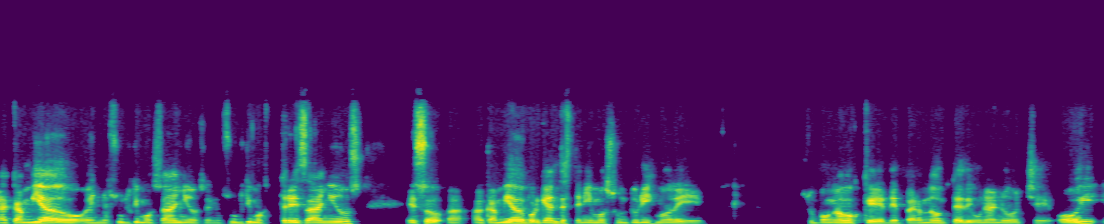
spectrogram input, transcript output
ha, cambiado en los últimos años, en los últimos tres años, eso ha, cambiado porque antes teníamos un turismo de, supongamos que de pernocte de una noche, hoy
